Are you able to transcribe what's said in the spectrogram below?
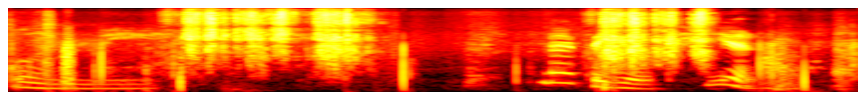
ปืนนี้ได้ประโยชน์ที่อะไ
